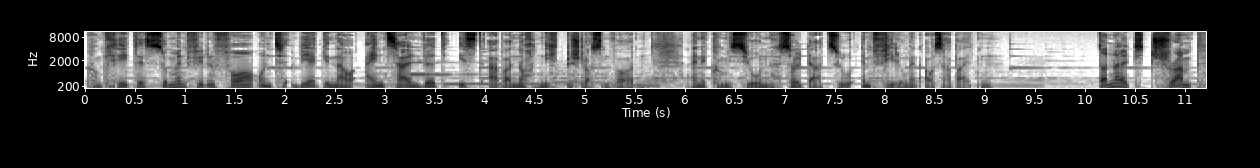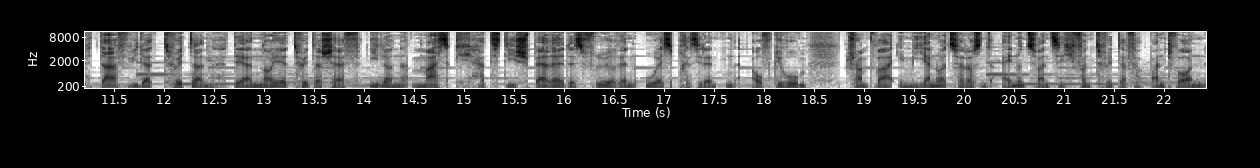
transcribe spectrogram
Konkrete Summen für den Fonds und wer genau einzahlen wird, ist aber noch nicht beschlossen worden. Eine Kommission soll dazu Empfehlungen ausarbeiten. Donald Trump darf wieder twittern. Der neue Twitter-Chef Elon Musk hat die Sperre des früheren US-Präsidenten aufgehoben. Trump war im Januar 2021 von Twitter verbannt worden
